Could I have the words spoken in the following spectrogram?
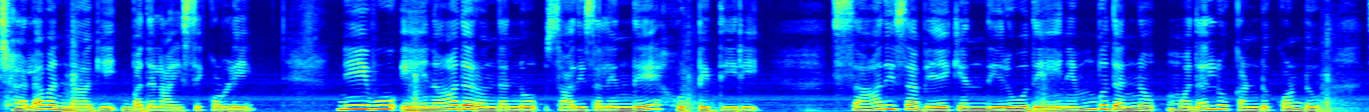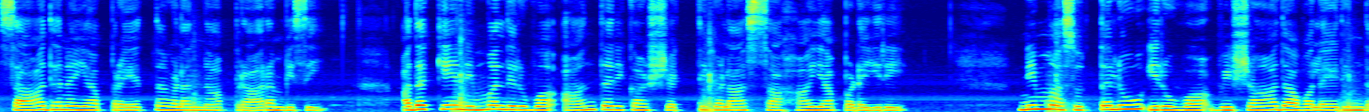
ಛಲವನ್ನಾಗಿ ಬದಲಾಯಿಸಿಕೊಳ್ಳಿ. ನೀವು ಏನಾದರೊಂದನ್ನು ಸಾಧಿಸಲೆಂದೇ ಹುಟ್ಟಿದ್ದೀರಿ. ಸಾಧಿಸಬೇಕೆಂದಿರುವುದೇನೆಂಬುದನ್ನು ಮೊದಲು ಕಂಡುಕೊಂಡು ಸಾಧನೆಯ ಪ್ರಯತ್ನಗಳನ್ನು ಪ್ರಾರಂಭಿಸಿ. ಅದಕ್ಕೆ ನಿಮ್ಮಲ್ಲಿರುವ ಆಂತರಿಕ ಶಕ್ತಿಗಳ ಸಹಾಯ ಪಡೆಯಿರಿ. ನಿಮ್ಮ ಸುತ್ತಲೂ ಇರುವ ವಿಷಾದ ವಲಯದಿಂದ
